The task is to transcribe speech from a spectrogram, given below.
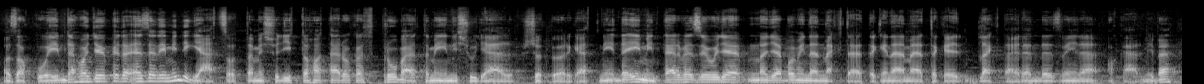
az akóim, de hogy például ezzel én mindig játszottam, és hogy itt a határokat próbáltam én is úgy elsöpörgetni, de én, mint tervező, ugye nagyjából mindent megteltek. Én elmehetek egy black tie rendezvényre, akármibe,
